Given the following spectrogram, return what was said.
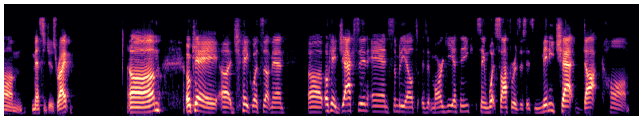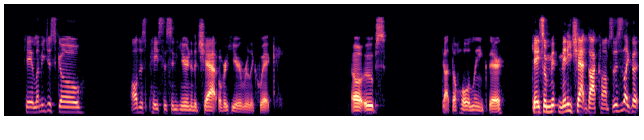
um, messages, right? Um, okay, uh, Jake, what's up, man? Uh, okay, Jackson and somebody else, is it Margie, I think, saying what software is this? It's manychat.com. Okay, let me just go. I'll just paste this in here into the chat over here really quick. Oh, oops. Got the whole link there. Okay, so manychat.com. So this is like the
